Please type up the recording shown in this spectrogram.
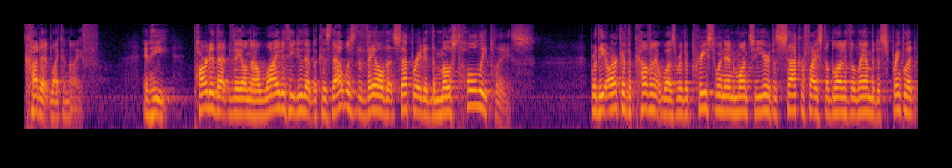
cut it like a knife. And he parted that veil. Now, why did he do that? Because that was the veil that separated the most holy place, where the Ark of the Covenant was, where the priest went in once a year to sacrifice the blood of the Lamb and to sprinkle it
